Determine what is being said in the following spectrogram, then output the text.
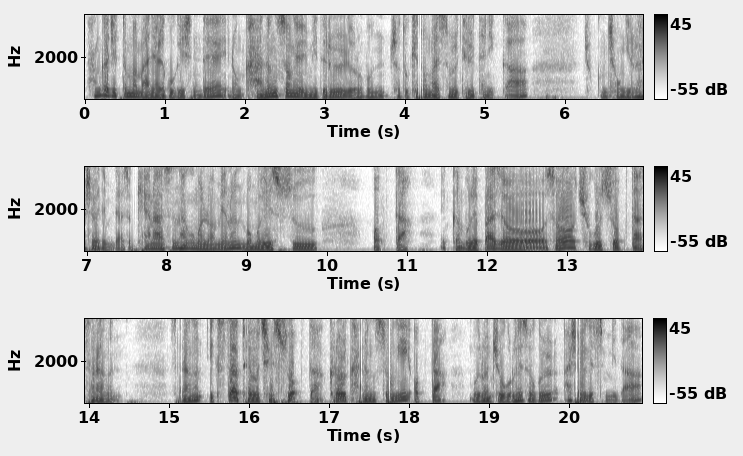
한 가지 뜻만 많이 알고 계신데 이런 가능성의 의미들을 여러분 저도 계속 말씀을 드릴 테니까 조금 정리를 하셔야 됩니다. 그래서 cannot은 한국말로 하면은 뭐뭐일 수 없다. 그러니까 물에 빠져서 죽을 수 없다. 사랑은 사랑은 익사되어질 수 없다. 그럴 가능성이 없다. 뭐 이런 쪽으로 해석을 하셔야겠습니다.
